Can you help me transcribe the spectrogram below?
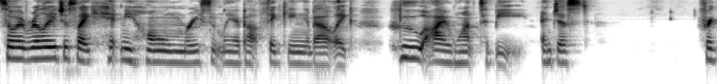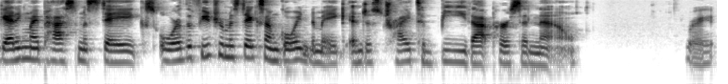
So it really just like hit me home recently about thinking about like who I want to be and just forgetting my past mistakes or the future mistakes I'm going to make and just try to be that person now. Right.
